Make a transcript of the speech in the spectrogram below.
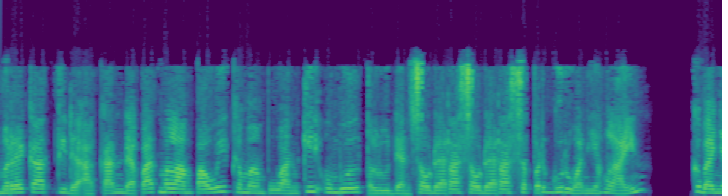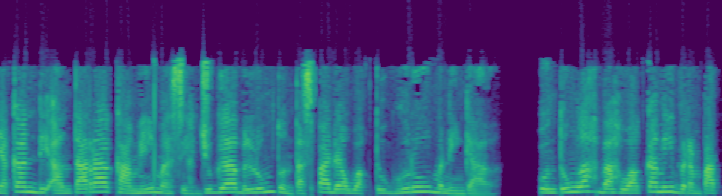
mereka tidak akan dapat melampaui kemampuan Ki Umbul Telu dan saudara-saudara seperguruan yang lain? Kebanyakan di antara kami masih juga belum tuntas pada waktu guru meninggal. Untunglah bahwa kami berempat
